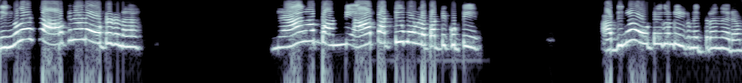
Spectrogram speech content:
നിങ്ങൾ ആർക്കിനാണ് ഓട്ടിടണേ ഞാൻ ആ പന്നി ആ പട്ടി പോണല്ലോ പട്ടിക്കുട്ടി. അതിനെ ഓട്ട് ചെയ്തോണ്ടിരിക്കണം ഇത്രയും നേരം.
